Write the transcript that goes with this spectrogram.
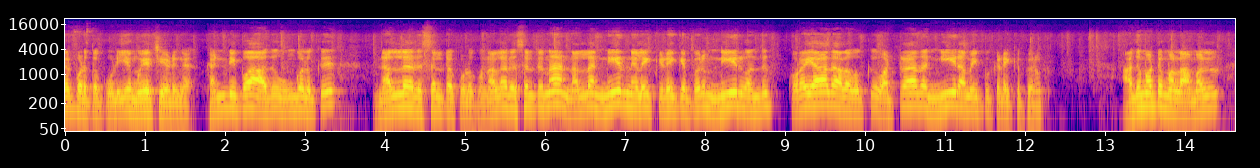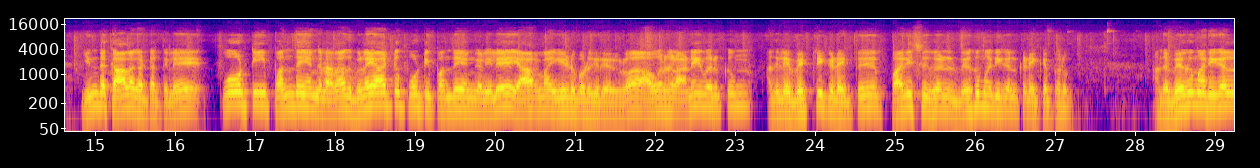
ஏற்படுத்தக்கூடிய முயற்சி எடுங்க. கண்டிப்பாக அது உங்களுக்கு நல்ல ரிசல்ட்டை கொடுக்கும். நல்ல ரிசல்ட்டுனா நல்ல நீர்நிலை கிடைக்கப்பெறும். நீர் வந்து குறையாத அளவுக்கு வற்றாத நீர் அமைப்பு கிடைக்கப்பெறும். அது மட்டுமல்லாமல் இந்த காலகட்டத்திலே போட்டி பந்தயங்கள் அதாவது விளையாட்டு போட்டி பந்தயங்களிலே யாரெல்லாம் ஈடுபடுகிறீர்களோ அவர்கள் அனைவருக்கும் அதிலே வெற்றி கிடைத்து பரிசுகள் வெகுமதிகள் கிடைக்கப்பெறும். அந்த வெகுமதிகள்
